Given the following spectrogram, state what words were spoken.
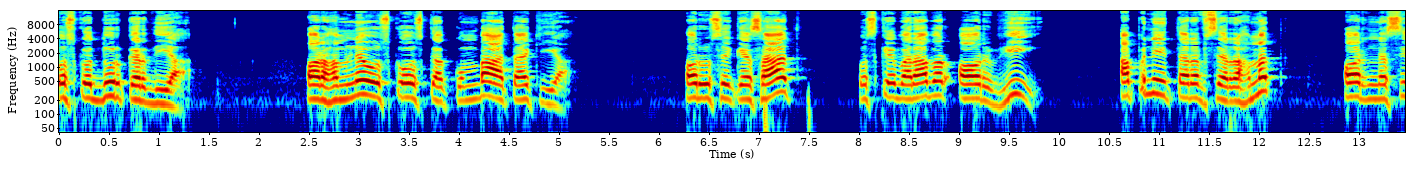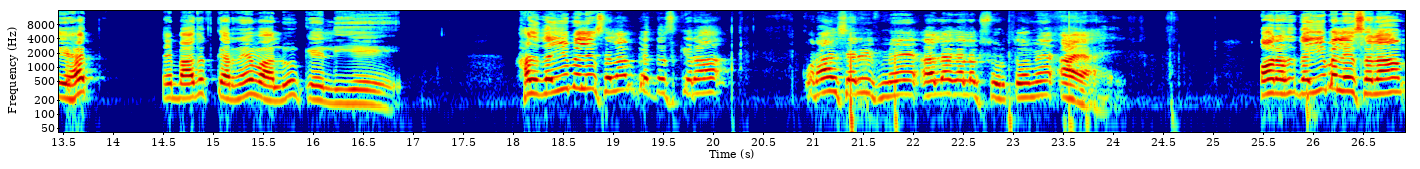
उसको दूर कर दिया और हमने उसको उसका कुंबा अता किया और उसी के साथ उसके बराबर और भी अपनी तरफ़ से रहमत और नसीहत इबादत करने वालों के लिए। हज़रत अलैहिस्सलाम का तस्करा कुरान शरीफ में अलग अलग सूरतों में आया है। और हज़रत अय्यूब अलैहिस्सलाम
